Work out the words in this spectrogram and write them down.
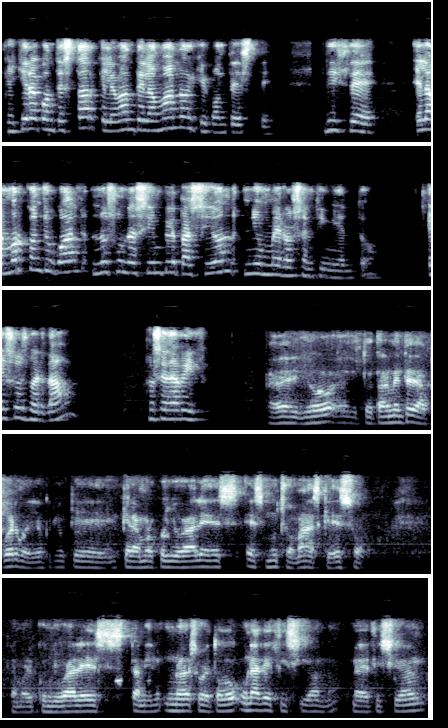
El que quiera contestar, que levante la mano y que conteste. Dice, el amor conyugal no es una simple pasión ni un mero sentimiento. ¿Eso es verdad? José David. A ver, yo eh, totalmente de acuerdo. Yo creo que, que el amor conyugal es, es, mucho más que eso. El amor conyugal es también, una, sobre todo, una decisión, ¿no? una decisión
